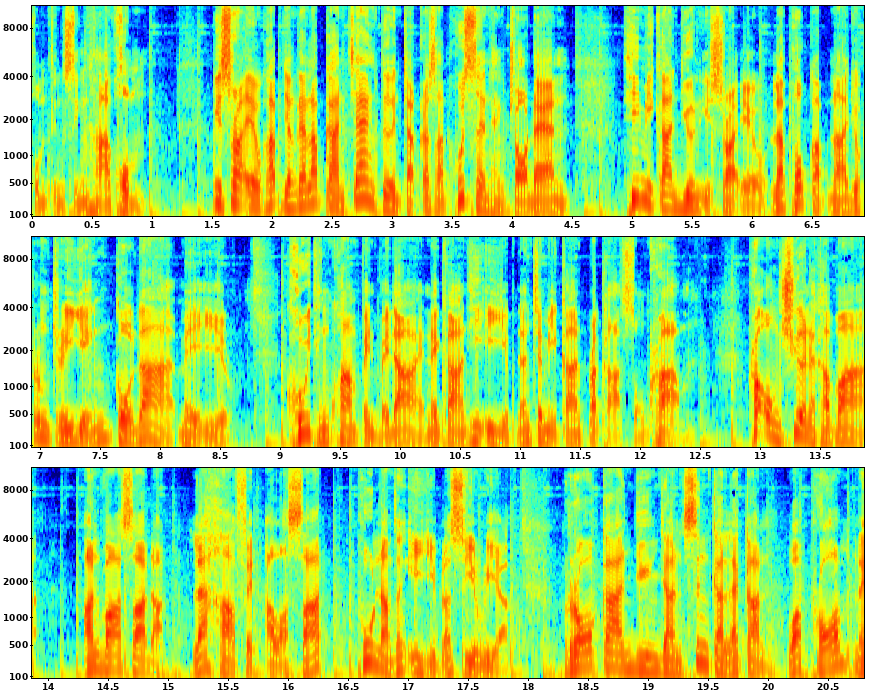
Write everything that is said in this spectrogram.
คมถึงสิงหาคม อิสราเอลครับยังได้รับการแจ้งเตือนจากกษัตริย์ฮุสเซนแห่งจอร์แดน ที่มีการเยือนอิสราเอล และพบกับนายกรัฐมนตรีหญิงโกลดาเมอีร์คุยถึงความเป็นไปได้ในการที่อียิปต์นั้นจะมีการประกาศสงคราม พระองค์เชื่อนะครับว่าอันวาซาดัดและฮาเฟซอัลอัสซาดผู้นำทั้งอียิปต์และซีเรีย รอการยืนยันซึ่งกันและกันว่าพร้อมใน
